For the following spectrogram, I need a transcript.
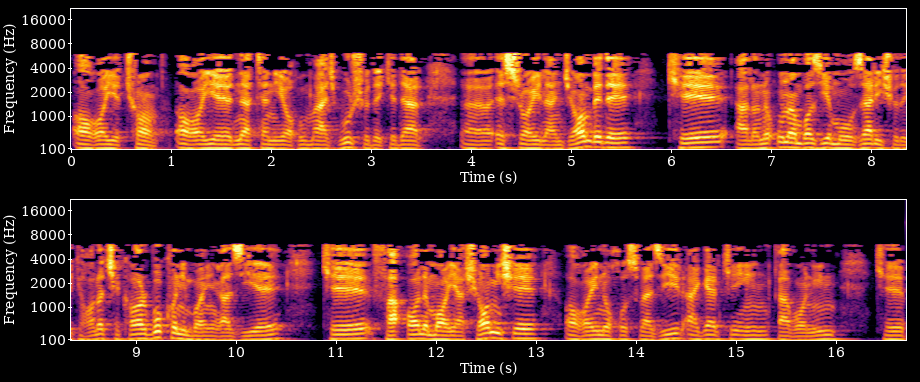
آقای ترامپ آقای نتانیاهو مجبور شده که در اسرائیل انجام بده که الان اونم باز یه موزلی شده که حالا چه کار بکنیم با این قضیه که فعال مایشا میشه آقای نخست وزیر اگر که این قوانین که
